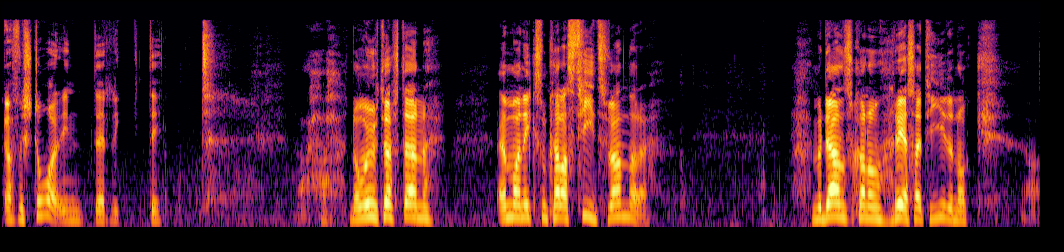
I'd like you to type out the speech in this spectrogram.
Jag förstår inte riktigt. De var ute efter en, en manik som kallas tidsvändare. Med den så kan de resa i tiden och ja,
